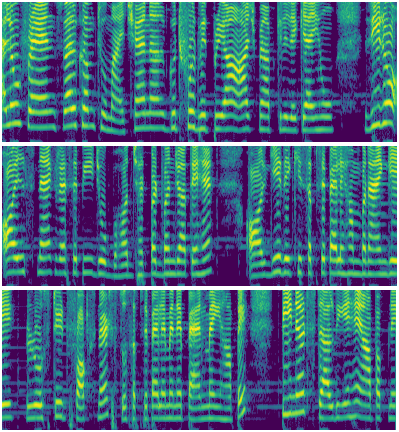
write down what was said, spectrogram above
Hello friends welcome to my channel good food with Priya आज मैं आपके लिए लेके आई हूँ ज़ीरो ऑयल स्नैक रेसिपी जो बहुत झटपट बन जाते हैं। और ये देखिए, सबसे पहले हम बनाएँगे रोस्टेड फॉक्स नट्स तो सबसे पहले मैंने पैन में यहाँ पे पीनट्स डाल दिए हैं। आप अपने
